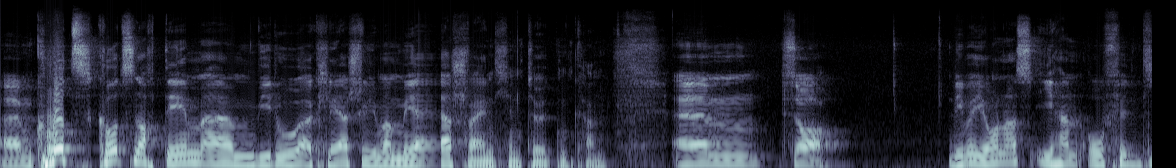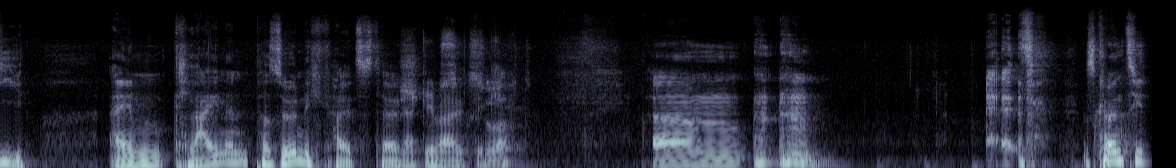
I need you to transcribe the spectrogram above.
Ähm, kurz, kurz nachdem, ähm, wie du erklärst, wie man Meerschweinchen töten kann. Ähm, so, lieber Jonas, ich habe auch für die einen kleinen Persönlichkeitstest Ja, gewaltig. ausgesucht. Ähm, äh, es könnte sein,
